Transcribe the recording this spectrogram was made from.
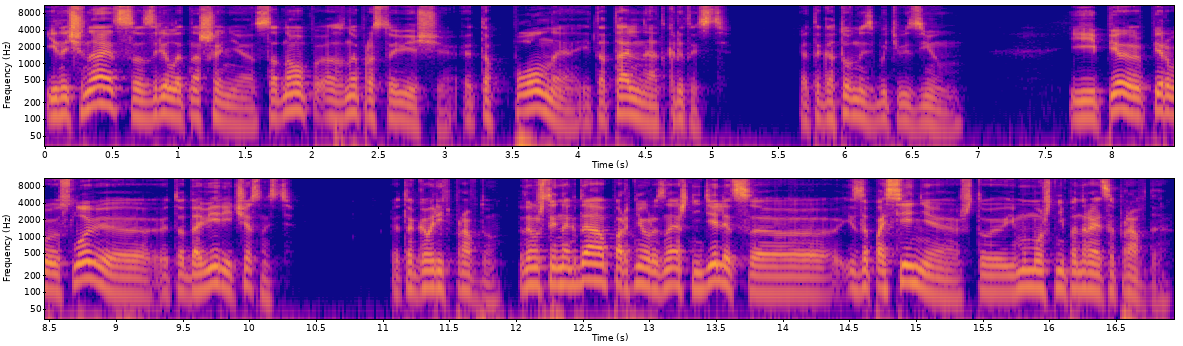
и начинается зрелые отношения с одного, одной простой вещи. Это полная и тотальная открытость. Это готовность быть уязвимым. И пер, первое условие – это доверие и честность. Это говорить правду. Потому что иногда партнеры, знаешь, не делятся э, из опасения, что ему может не понравиться правда.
